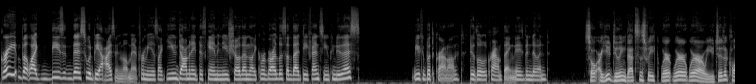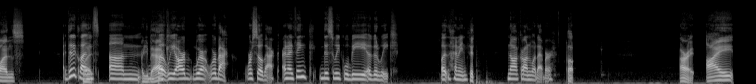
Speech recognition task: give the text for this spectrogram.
great, but like these, this would be a Heisman moment for me. Is like you dominate this game and you show them like regardless of that defense, you can do this. You can put the crown on, do the little crown thing that he's been doing. So are you doing bets this week? Where where where are we? You did a cleanse. I did a cleanse. um, Are you back? But we are we're we're back. We're so back, and I think this week will be a good week. But I mean, knock on whatever. All right. I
